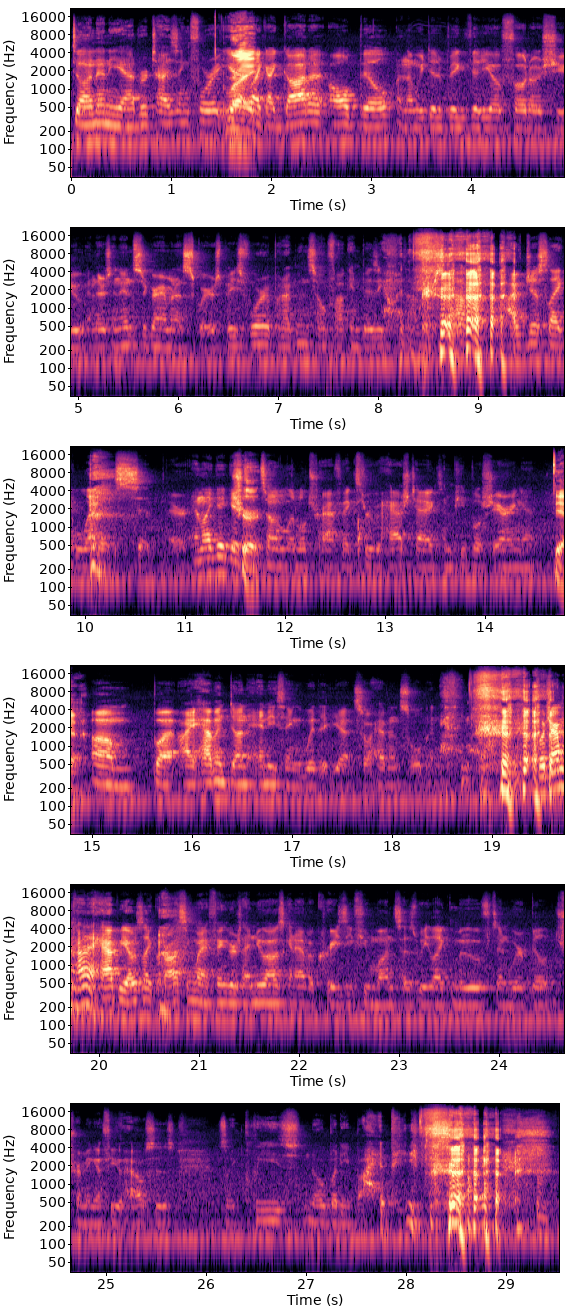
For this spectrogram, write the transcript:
done any advertising for it yet. Right. Like I got it all built and then we did a big video photo shoot and there's an Instagram and a Squarespace for it, but I've been so fucking busy with other stuff. I've just like let it sit there. And like it gets Sure. its own little traffic through hashtags and people sharing it. yeah Um, but I haven't done anything with it yet, so I haven't sold anything. Which I'm kind of happy. I was like crossing my fingers. I knew I was gonna have a crazy few months as we like moved and we are built trimming a few houses. I was like, please, nobody buy a piece. like,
